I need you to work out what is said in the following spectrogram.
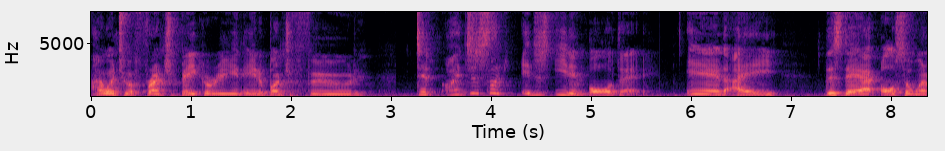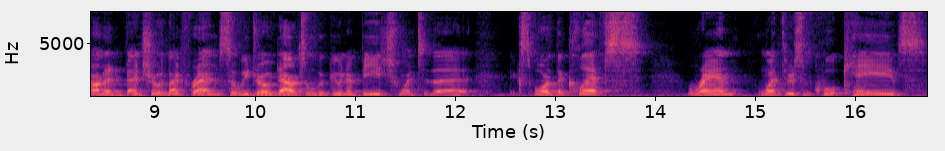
I went to a French bakery and ate a bunch of food. Did I just like it just eating all day. And I this day I also went on an adventure with my friends. So we drove down to Laguna Beach, went to the explored the cliffs, ran went through some cool caves.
